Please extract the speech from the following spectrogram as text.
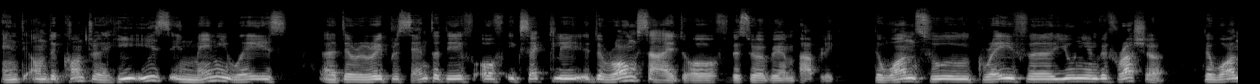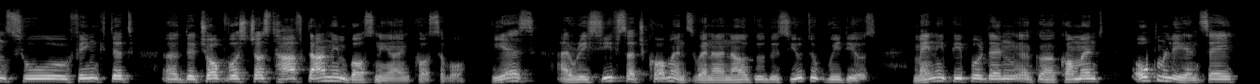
And on the contrary, he is in many ways uh, the representative of exactly the wrong side of the Serbian public. The ones who crave a union with Russia, the ones who think that uh, the job was just half done in Bosnia and Kosovo. Yes, I receive such comments when I now do these YouTube videos. Many people then uh, comment openly and say,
